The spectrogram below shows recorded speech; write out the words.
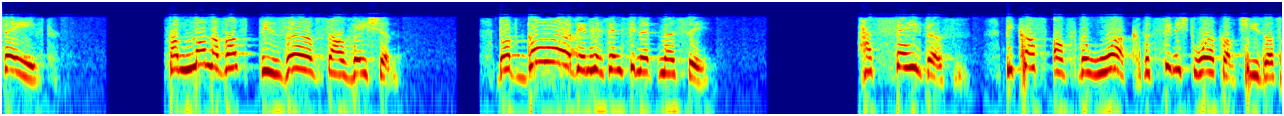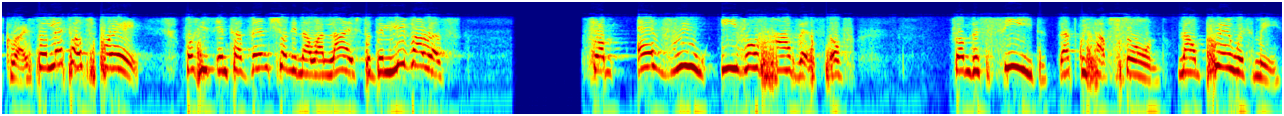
saved. For none of us deserve salvation. But God, in His infinite mercy, has saved us because of the work, the finished work of Jesus Christ. So let us pray for His intervention in our lives to deliver us from every evil harvest of from the seed that we have sown. Now pray with me.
